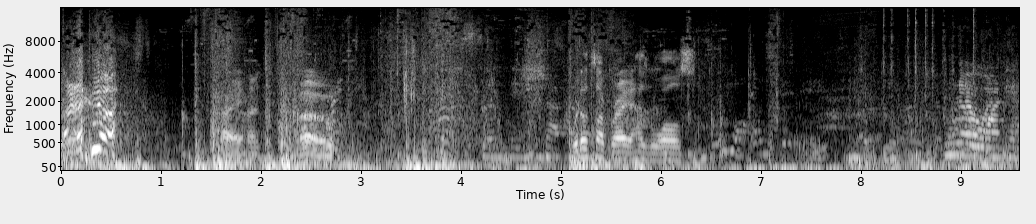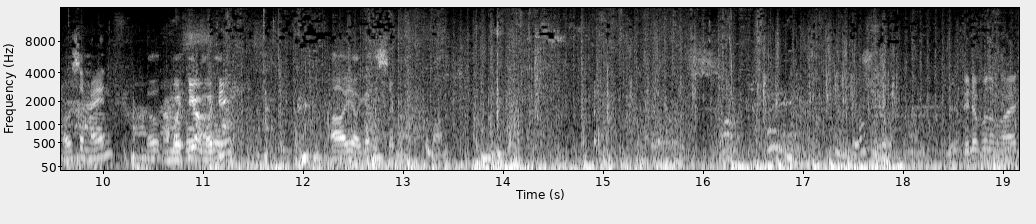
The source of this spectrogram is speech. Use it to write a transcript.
Alright. Uh oh. Widow top right has walls. No one can Or main? No, I'm with you. I'm with you. Oh, yo, get the Sigma. Hold on. Video for them, right?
